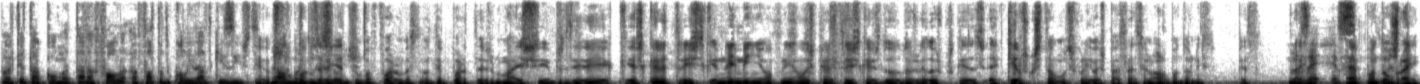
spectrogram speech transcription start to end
para tentar colmatar a, fala, a falta de qualidade que existe Eu responderia de uma forma, se não te importas, mais simples, diria que as características, na minha opinião, as características do- dos jogadores portugueses, aqueles que estão disponíveis para a seleção, apontam nisso. Penso. Mas, é, é, Apontam mas, para aí.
